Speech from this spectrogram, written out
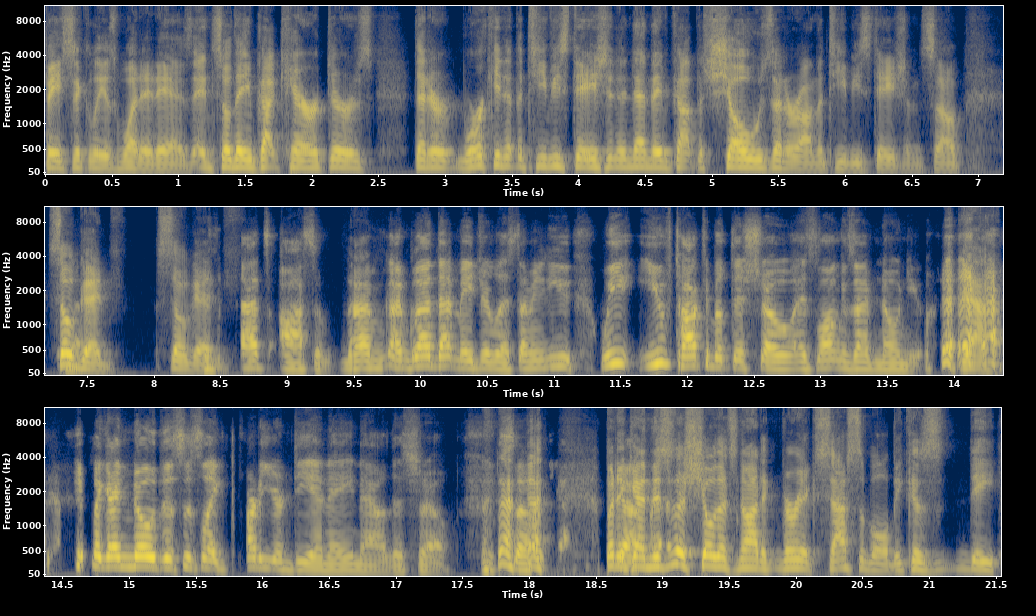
basically is what it is. And so they've got characters that are working at the TV station, and then they've got the shows that are on the TV station. So so Yeah. good, so good. That's awesome. I'm I'm glad that made your list. I mean, you we you've talked about this show as long as I've known you. Yeah. like I know this is like part of your DNA now. This show. So but Yeah. again, this is a show that's not very accessible because the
